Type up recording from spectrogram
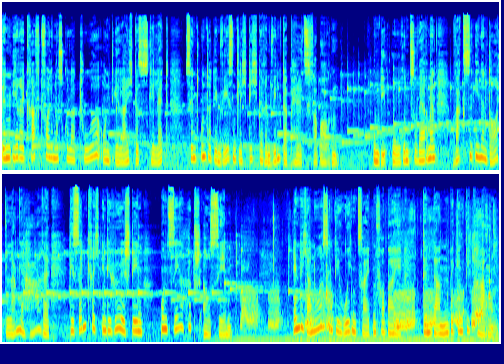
denn ihre kraftvolle Muskulatur und ihr leichtes Skelett sind unter dem wesentlich dichteren Winterpelz verborgen. Um die Ohren zu wärmen, wachsen ihnen dort lange Haare, die senkrecht in die Höhe stehen und sehr hübsch aussehen. Ende Januar sind die ruhigen Zeiten vorbei, denn dann beginnt die Paarung.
